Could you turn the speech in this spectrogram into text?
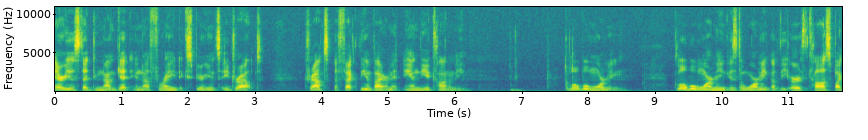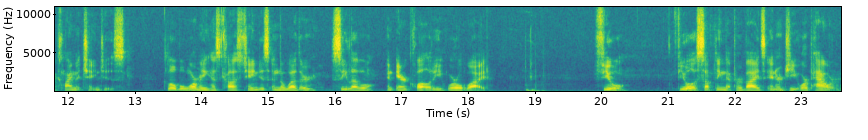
Areas that do not get enough rain experience a drought. Droughts affect the environment and the economy. Global warming. Global warming is the warming of the Earth caused by climate changes. Global warming has caused changes in the weather, sea level, and air quality worldwide. Fuel. Fuel is something that provides energy or power.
